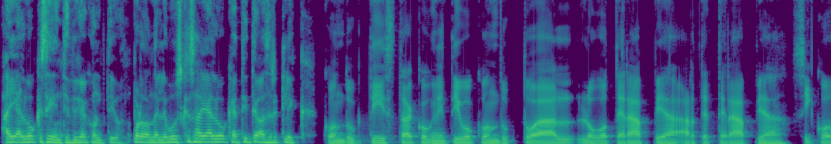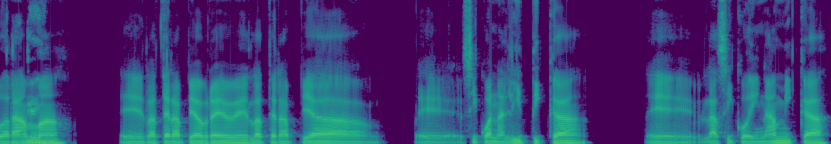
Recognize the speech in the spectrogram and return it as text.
hay algo que se identifica contigo. Por donde le busques hay algo que a ti te va a hacer clic. Conductista, cognitivo-conductual, logoterapia, arteterapia, psicodrama, eh, la terapia breve, la terapia eh, psicoanalítica, eh, la psicodinámica.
